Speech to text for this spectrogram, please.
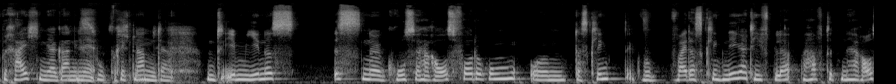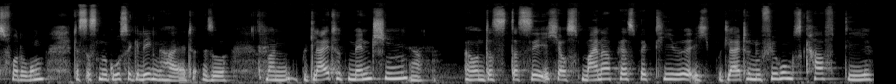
Bereichen ja gar nicht nee, so prägnant. Stimmt, ja. Und eben jenes ist eine große Herausforderung. Ähm, das klingt, wobei das klingt negativ behaftet, eine Herausforderung. Das ist eine große Gelegenheit. Also man begleitet Menschen. Ja. Und das, das sehe ich aus meiner Perspektive. Ich begleite eine Führungskraft, die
